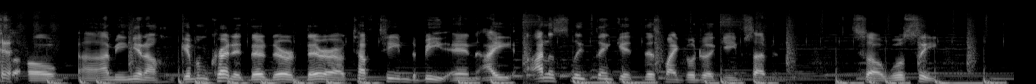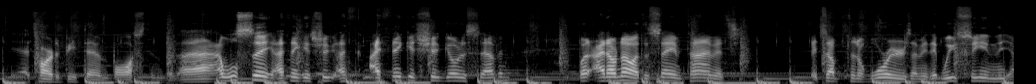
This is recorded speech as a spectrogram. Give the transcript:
Yeah. So, uh, I mean, you know, give them credit. They're they're they're a tough team to beat, and I honestly think it this might go to a game seven. So we'll see. Yeah, it's hard to beat them in Boston, but uh, I will see. I think it should. I, I think it should go to seven, but I don't know. At the same time, it's it's up to the Warriors. I mean, we've seen. The,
